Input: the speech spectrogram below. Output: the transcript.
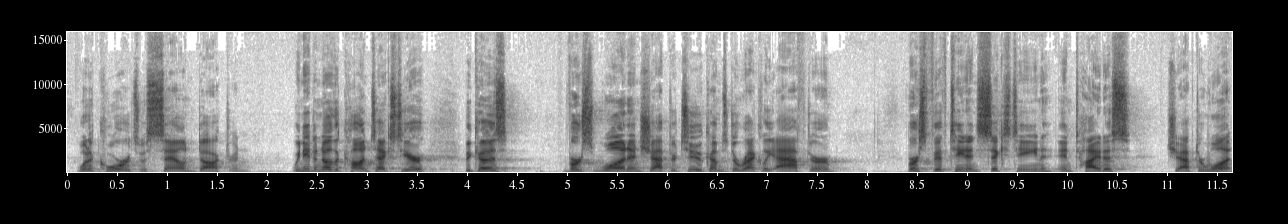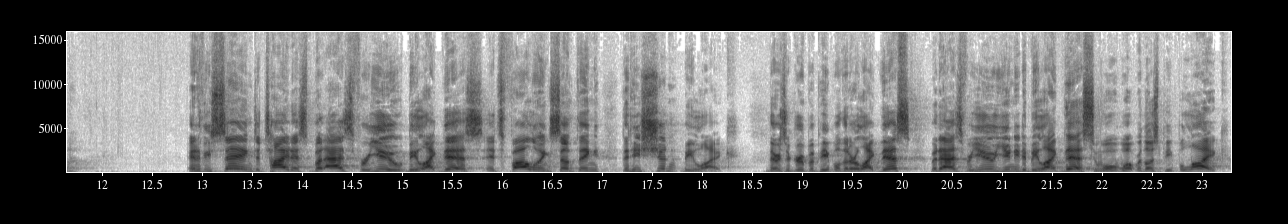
what accords with sound doctrine. We need to know the context here because verse 1 in chapter 2 comes directly after verse 15 and 16 in Titus chapter 1. And if he's saying to Titus, but as for you, be like this, it's following something that he shouldn't be like. There's a group of people that are like this, but as for you, you need to be like this. Well, what were those people like?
